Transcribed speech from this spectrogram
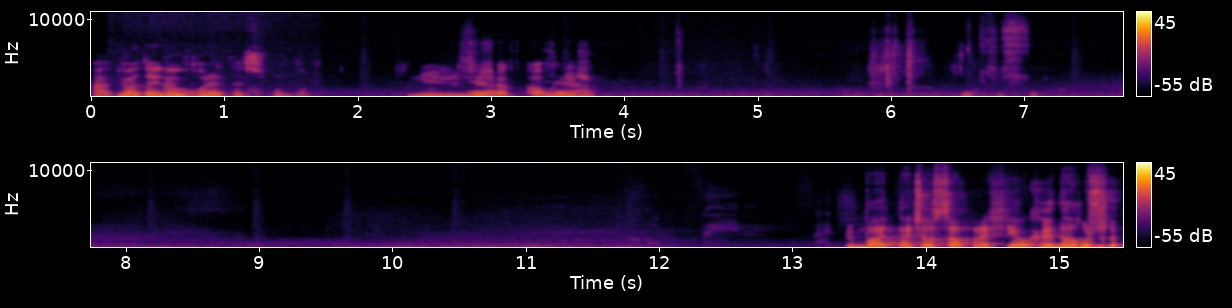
А, Я отойду в паре секунду. Не, нельзя. Я- Ух ты, сука. Ебать, начался прохил, когда уже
